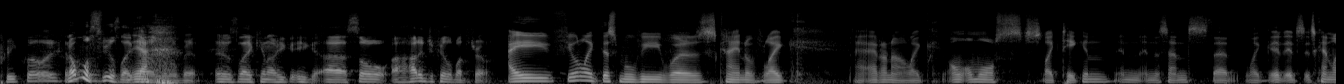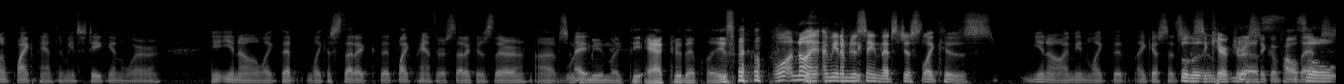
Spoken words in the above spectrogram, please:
prequel. Or it almost feels like Yeah. that a little bit. It was like you know he. he uh, so uh, how did you feel about the trailer? I feel like this movie was kind of like I I don't know, like al- almost like Taken in in the sense that like it, it's it's kind of like Black Panther meets Taken, where you know like that like aesthetic that Black Panther aesthetic is there. Uh, What do you I- mean, like the actor that plays? Well, no, I, I mean I'm just saying that's just like his. You know, I mean, like that. I guess that's just a characteristic yes. of how that. So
